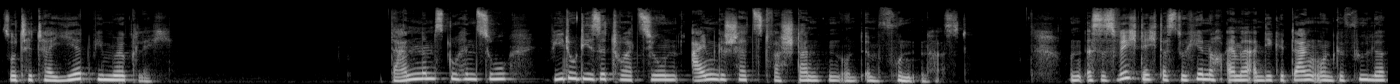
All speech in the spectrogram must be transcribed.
So detailliert wie möglich. Dann nimmst du hinzu, wie du die Situation eingeschätzt, verstanden und empfunden hast. Und es ist wichtig, dass du hier noch einmal an die Gedanken und Gefühle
